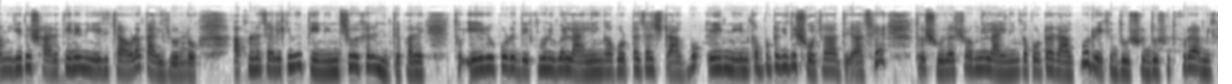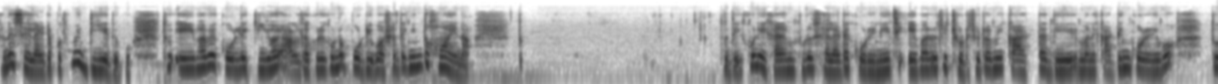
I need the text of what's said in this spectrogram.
আমি যেহেতু সাড়ে তিনে নিয়েছি চাওড়া, তাই জন্য। আপনারা চাইলে কিন্তু তিন ইঞ্চিও এখানে নিতে পারে। তো এর উপরে দেখুন, এবার লাইনিং কাপড়টা জাস্ট রাখব। এই মেন কাপড়টা কিন্তু সোজা আছে। তো সোজার সঙ্গে লাইনিং কাপড়টা রাখব, রেখে দুশুদ দুশুদ করে আমি এখানে সেলাইটা প্রথমে দিয়ে দেবো। তো এইভাবে করলে কি হয়? আলাদা করে কোনো পটি বসাতে কিন্তু হয় না। তো তো দেখুন, এখানে আমি পুরো সেলাইটা করে নিয়েছি। এবার হচ্ছে ছোটো ছোটো আমি কাটটা দিয়ে মানে কাটিং করে নেব। তো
